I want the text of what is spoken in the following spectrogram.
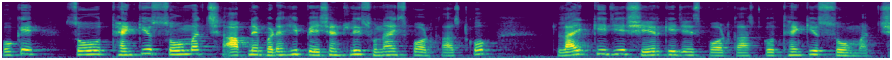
Okay so thank you so much आपने बड़े ही पेशेंटली सुना इस पॉडकास्ट को। लाइक कीजिए शेयर कीजिए इस पॉडकास्ट को। थैंक यू सो मच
